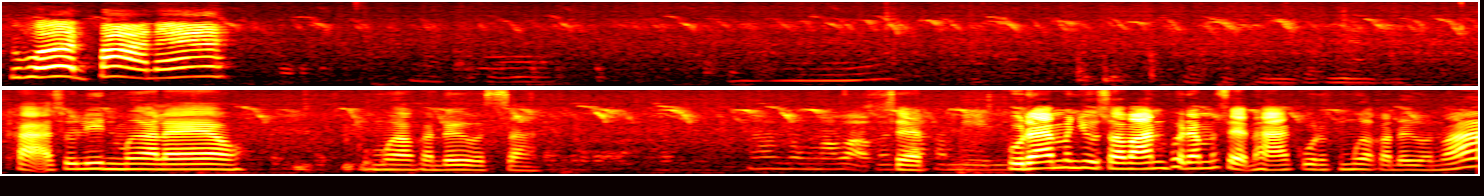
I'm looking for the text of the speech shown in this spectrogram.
คือเพิ่นป้าแน่ขาสุรินทร์เมื่อแล้วเมื่อกันเด้อวัดสันน้องลงมาบอกภาเสร็ษาจเขมรผู้ได้มันอยู่สวรรค์ผู้ได้มันเสร็จหากูเมื่อกันเดินว่า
